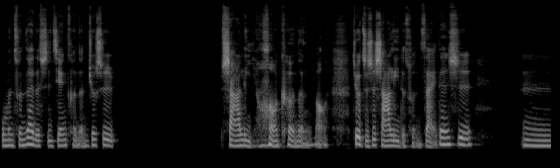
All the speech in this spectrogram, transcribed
我们存在的时间可能就是沙粒 哈，可能啊，就只是沙粒的存在。但是，嗯，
